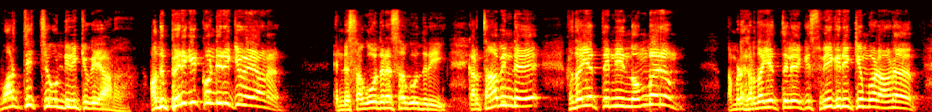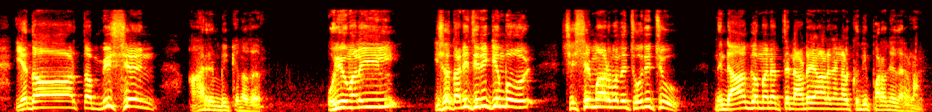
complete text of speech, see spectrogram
വർദ്ധിച്ചുകൊണ്ടിരിക്കുകയാണ്. അത് പെരുകിക്കൊണ്ടിരിക്കുകയാണ്. എന്റെ സഹോദര സഹോദരി കർത്താവിന്റെ ഹൃദയത്തിന്റെ നൊമ്പരം നമ്മുടെ ഹൃദയത്തിലേക്ക് സ്വീകരിക്കുമ്പോഴാണ് യഥാർത്ഥ മിഷൻ ആരംഭിക്കുന്നത്. ഒലിവുമലയിൽ ഈശോ തടിച്ചിരിക്കുമ്പോൾ ശിഷ്യന്മാർ വന്ന് ചോദിച്ചു നിന്റെ ആഗമനത്തിന്റെ അടയാളം ഞങ്ങൾക്ക് നീ പറഞ്ഞു തരണം.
